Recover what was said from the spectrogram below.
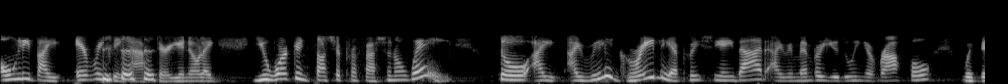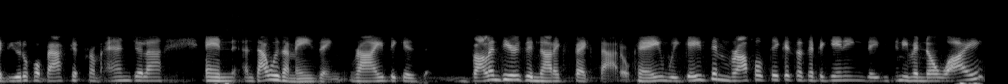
only by everything after, you know, like you work in such a professional way. So I, I really greatly appreciate that. I remember you doing a raffle with the beautiful basket from Angela and, and that was amazing, right? Because volunteers did not expect that. Okay. We gave them raffle tickets at the beginning. They didn't even know why.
